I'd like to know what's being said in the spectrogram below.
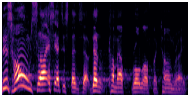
This home slice, see that just doesn't, doesn't come out, roll off my tongue right.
